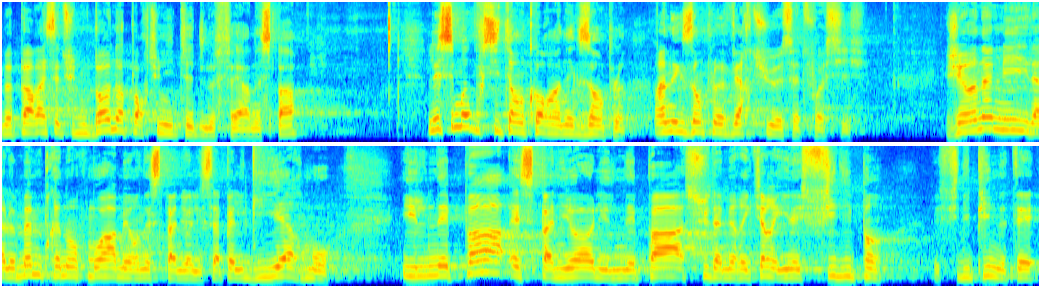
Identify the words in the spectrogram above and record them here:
me paraissent être une bonne opportunité de le faire, n'est-ce pas? Laissez-moi vous citer encore un exemple, un exemple vertueux cette fois-ci. J'ai un ami, il a le même prénom que moi, mais en espagnol, il s'appelle Guillermo. Il n'est pas espagnol, il n'est pas sud-américain, il est philippin. Les Philippines étaient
